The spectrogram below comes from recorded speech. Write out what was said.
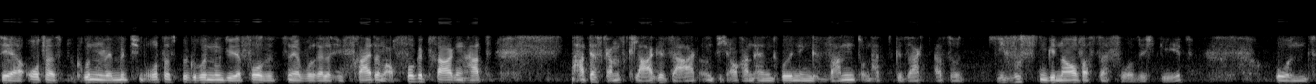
der Urteilsbegründung, der München Urteilsbegründung, die der Vorsitzende ja wohl relativ frei dann auch vorgetragen hat, hat das ganz klar gesagt und sich auch an Herrn Gröning gewandt und hat gesagt, also sie wussten genau, was da vor sich geht. Und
